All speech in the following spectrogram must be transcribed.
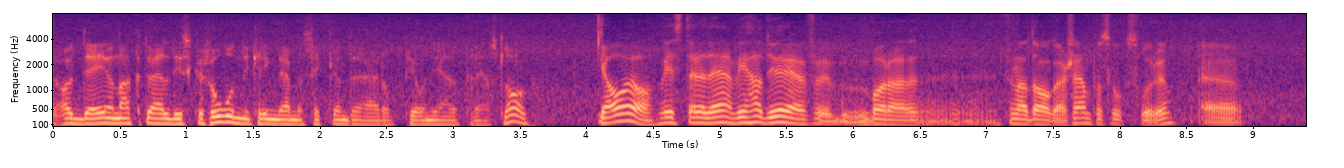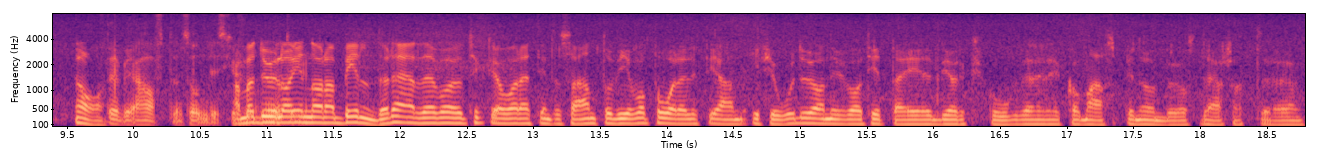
eh, det är en aktuell diskussion kring det här med sekundär och pionjärträdslag. Ja, ja, visst är det det. Vi hade ju det för bara eh, för några dagar sedan på Skogsforum. Ja. Där vi har haft en sån Ja, diskussion. men du la in några bilder där, det var, tyckte jag var rätt intressant och vi var på det lite grann i fjol du och vi var och tittade i björkskog där det kom aspen under och så där så att eh,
